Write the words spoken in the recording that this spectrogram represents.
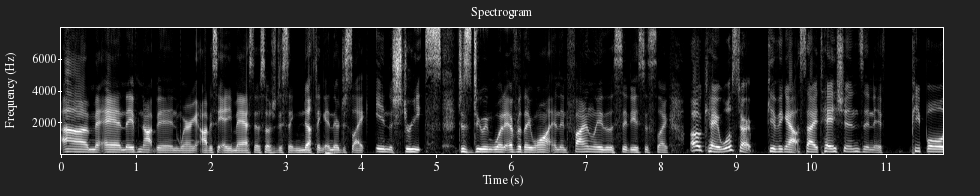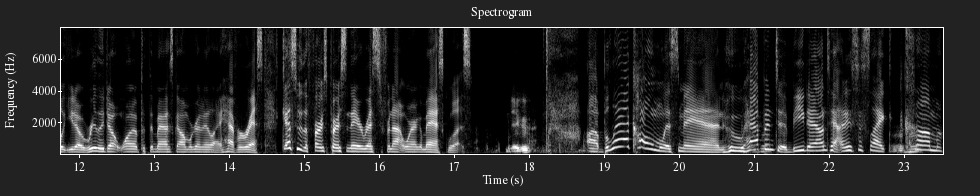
um, and they've not been wearing obviously any masks, no social distancing, nothing, and they're just like in the streets, just doing whatever they want, and then finally the city is just like, okay, we'll start giving out citations, and if people you know really don't want to put the mask on we're gonna like have arrests guess who the first person they arrested for not wearing a mask was Nigga. a black homeless man who mm-hmm. happened to be downtown. And it's just like, mm-hmm. come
